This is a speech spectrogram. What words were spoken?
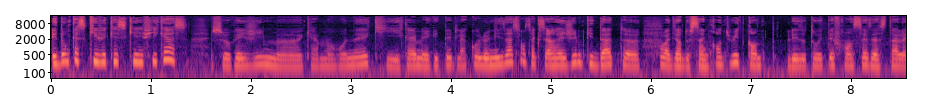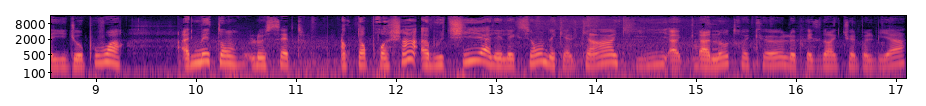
et donc, qu'est-ce qui, qu'est-ce qui est efficace? Ce régime euh, camerounais qui est quand même hérité de la colonisation, c'est que c'est un régime qui date, euh, on va dire, de 58, quand les autorités françaises installent Aïdjo au pouvoir. Admettons, le 7 octobre prochain aboutit à l'élection de quelqu'un qui, un autre que le président actuel Paul Biya,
